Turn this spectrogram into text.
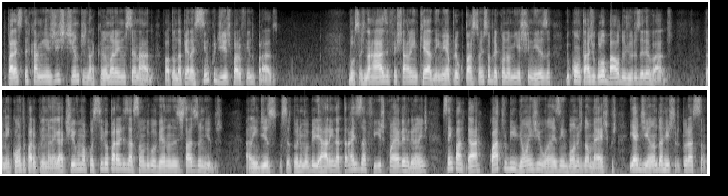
que parece ter caminhos distintos na Câmara e no Senado, faltando apenas cinco dias para o fim do prazo. Bolsas na Ásia fecharam em queda, em meio a preocupações sobre a economia chinesa e o contágio global dos juros elevados. Também conta para o clima negativo uma possível paralisação do governo nos Estados Unidos. Além disso, o setor imobiliário ainda traz desafios com a Evergrande sem pagar 4 bilhões de yuans em bônus domésticos e adiando a reestruturação.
